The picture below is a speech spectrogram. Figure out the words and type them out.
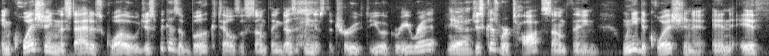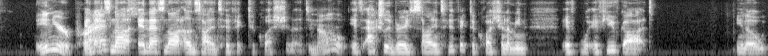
and questioning the status quo, just because a book tells us something doesn't mean it's the truth. Do you agree, Rhett? yeah Just because we're taught something, we need to question it. And if in your practice, and that's not and that's not unscientific to question it no, it's actually very scientific to question. I mean, if if you've got, you know,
